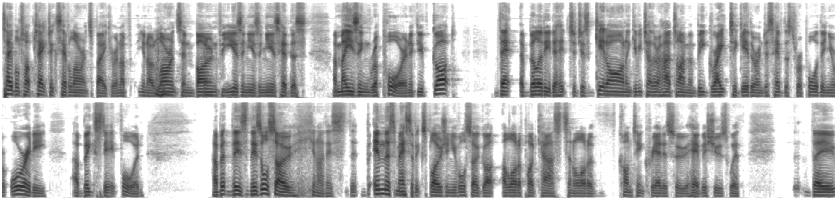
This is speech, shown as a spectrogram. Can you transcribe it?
Tabletop Tactics have Lawrence Baker, and I've you know Mhm. Lawrence and Bone for years and years and years had this amazing rapport. And if you've got that ability to to just get on and give each other a hard time and be great together and just have this rapport, then you're already a big step forward. Uh, but there's there's also you know there's in this massive explosion, you've also got a lot of podcasts and a lot of content creators who have issues with the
